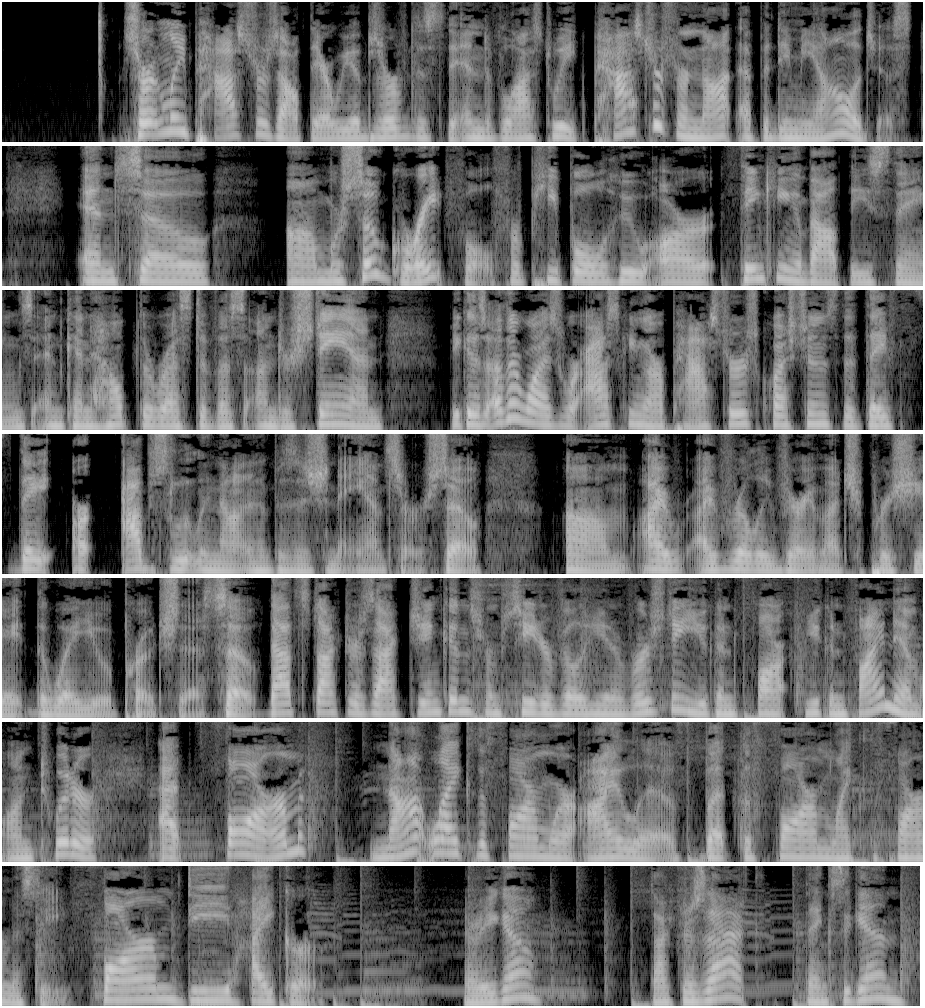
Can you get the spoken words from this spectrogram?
certainly pastors out there. We observed this at the end of last week. Pastors are not epidemiologists, and so. Um, we're so grateful for people who are thinking about these things and can help the rest of us understand because otherwise we're asking our pastors questions that they they are absolutely not in a position to answer. So um, I, I really very much appreciate the way you approach this. So that's Dr. Zach Jenkins from Cedarville University. You can far, you can find him on Twitter at farm, not like the farm where I live, but the farm like the pharmacy, PharmD Hiker. There you go, Dr. Zach. Thanks again.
